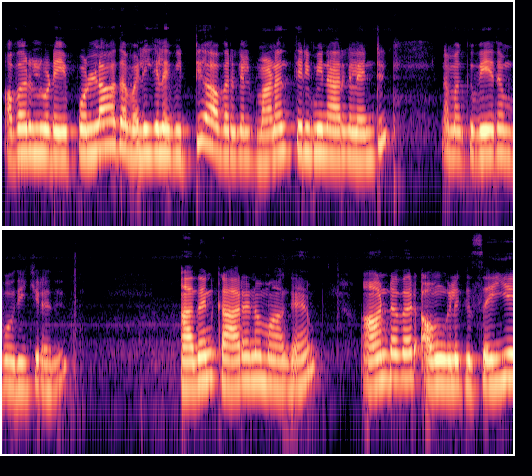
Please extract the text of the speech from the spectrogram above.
அவர்களுடைய பொல்லாத வழிகளை விட்டு அவர்கள் மனம் திரும்பினார்கள் என்று நமக்கு வேதம் போதிக்கிறது. அதன் காரணமாக ஆண்டவர் அவங்களுக்கு செய்ய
